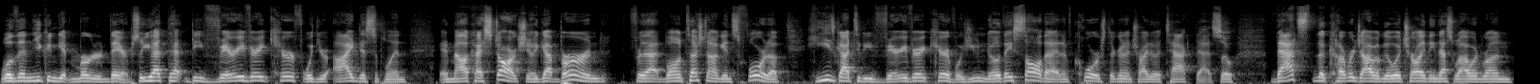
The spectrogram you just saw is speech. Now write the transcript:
well then you can get murdered there. So you have to be very very careful with your eye discipline. And Malachi Starks you know he got burned for that long touchdown against Florida. He's got to be very very careful. You know they saw that and of course they're going to try to attack that. So that's the coverage I would go with Charlie. I think that's what I would run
